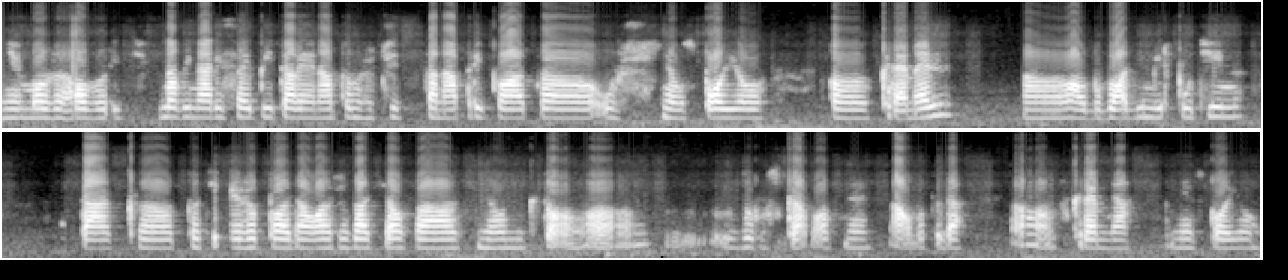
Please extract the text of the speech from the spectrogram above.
nemôže hovoriť. Novinári sa aj pýtali aj na tom, že či sa napríklad už s ňou spojil Kremeľ alebo Vladimír Putin, tak to tiež odpovedala, že zatiaľ sa s ňou nikto z Ruska vlastne, alebo teda z Kremľa nespojil.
